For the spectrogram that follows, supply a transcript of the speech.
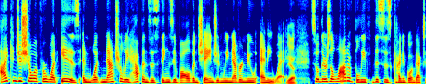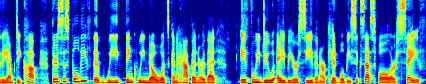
I can just show up for what is. And what naturally happens is things evolve and change, and we never knew anyway. Yeah. So there's a lot of belief. This is kind of going back to the empty cup. There's this belief that we think we know what's going to happen, or that if we do A, B, or C, then our kid will be successful or safe.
